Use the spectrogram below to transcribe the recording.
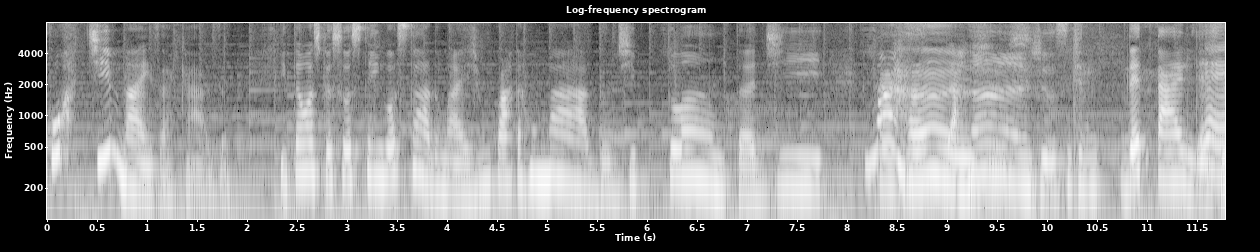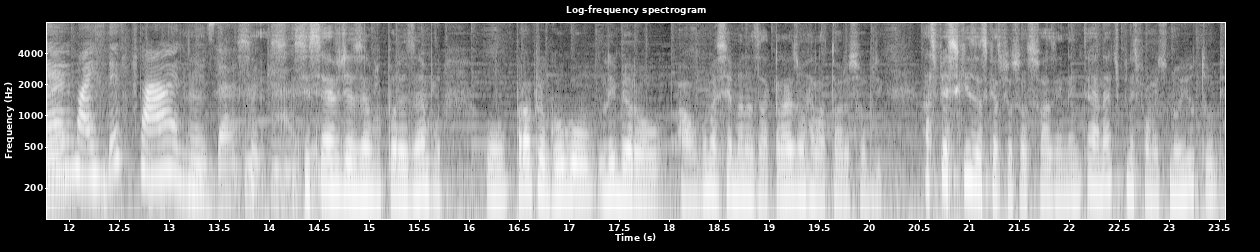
curtir mais a casa. Então, as pessoas têm gostado mais de um quarto arrumado, de planta, de mais arranjos, arranjos, de detalhes, é, né? mais detalhes é. da, se, casa. Se serve de exemplo, por exemplo, o próprio Google liberou algumas semanas atrás um relatório sobre as pesquisas que as pessoas fazem na internet, principalmente no YouTube,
